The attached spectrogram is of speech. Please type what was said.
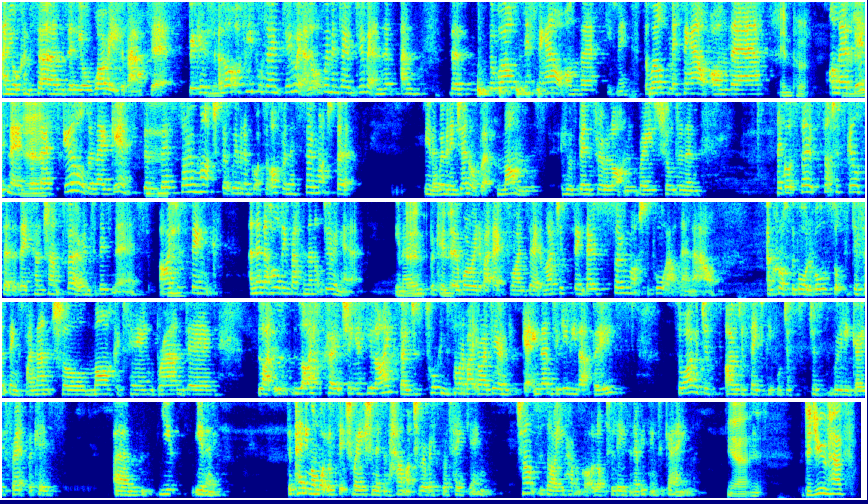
and your concerns and your worries about it because a lot of people don't do it a lot of women don't do it and the, and the the world's missing out on their excuse me the world's missing out on their input on their really? business yeah. and their skills and their gifts and mm. there's so much that women have got to offer and there's so much that you know women in general but mums who have been through a lot and raised children and they've got so such a skill set that they can transfer into business i mm. just think and then they're holding back and they're not doing it you know, then, because they're worried about X, Y, and Z. And I just think there's so much support out there now across the board of all sorts of different things financial, marketing, branding, like life coaching, if you like. So just talking to someone about your idea and getting them to give you that boost. So I would just I would just say to people just just really go for it because um, you you know depending on what your situation is and how much of a risk you're taking chances are you haven't got a lot to lose and everything to gain. Yeah. Did you have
